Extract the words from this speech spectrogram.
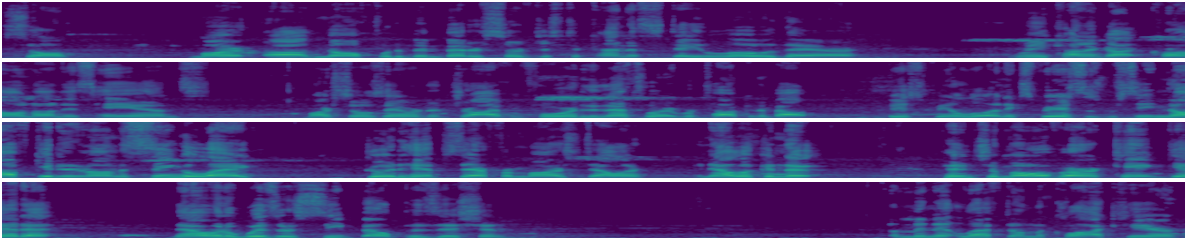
So, Mark uh, Nolf would have been better served just to kind of stay low there. When he kind of got crawling on his hands, Marsteller was able to drive him forward. And that's what we're talking about, just being a little inexperienced, as we're seeing Nolf getting it on a single leg. Good hips there from Marsteller. And now looking to pinch him over, can't get it. Now in a whizzer seatbelt position. A minute left on the clock here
